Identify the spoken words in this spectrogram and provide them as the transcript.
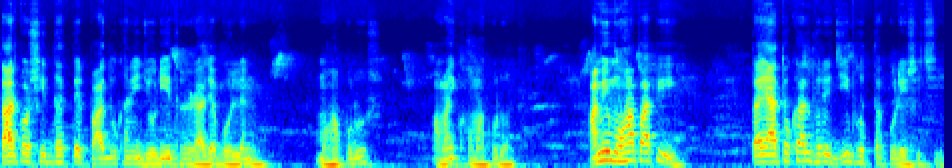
তারপর সিদ্ধার্থের পা দুখানি জড়িয়ে ধরে রাজা বললেন, মহাপুরুষ, আমায় ক্ষমা করুন। আমি মহাপাপী, তাই এতকাল ধরে জীব হত্যা করে এসেছি।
